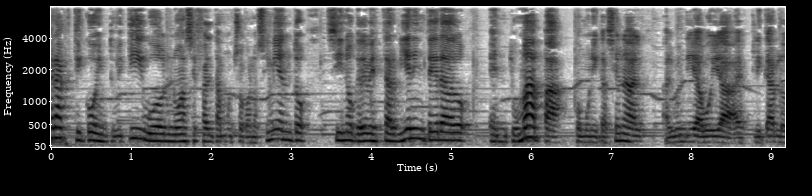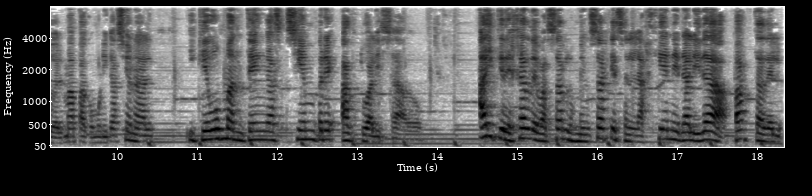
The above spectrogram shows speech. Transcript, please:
práctico, intuitivo, no hace falta mucho conocimiento, sino que debe estar bien integrado en tu mapa comunicacional. Algún día voy a explicar lo del mapa comunicacional y que vos mantengas siempre actualizado. Hay que dejar de basar los mensajes en la generalidad, basta del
